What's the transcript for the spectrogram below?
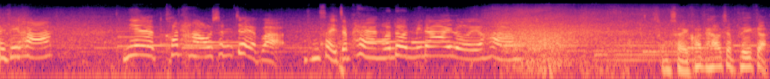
อยสิคะ เนี่ยข้อเท้าฉันเจ็บอะ่ะสงสัยจะแพลงแล้วเดินไม่ได้เลยอะค่ะ สงสัยข้อเท้าจะพลิกอะ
